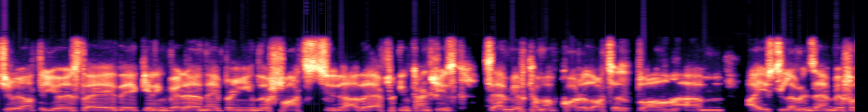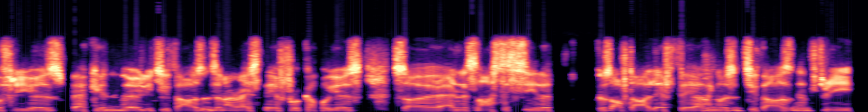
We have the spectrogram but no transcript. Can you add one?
throughout the years they they're getting better and they're bringing the fights to the other African countries. Zambia have come up quite a lot as well. Um, I used to live in Zambia for three years back in the early 2000s, and I raced there for a couple of years. So and it's nice to see that because after I left there, I think it was in 2003,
